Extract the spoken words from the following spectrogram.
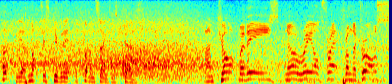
Hopefully I've not just given it the commentator's curse. And caught with ease. No real threat from the cross.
